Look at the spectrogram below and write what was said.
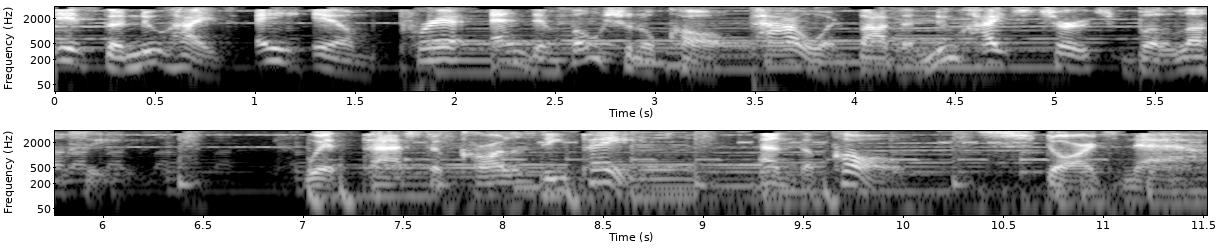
It's the New Heights AM prayer and devotional call powered by the New Heights Church Biloxi with Pastor Carlus D. Page. And the call starts now.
